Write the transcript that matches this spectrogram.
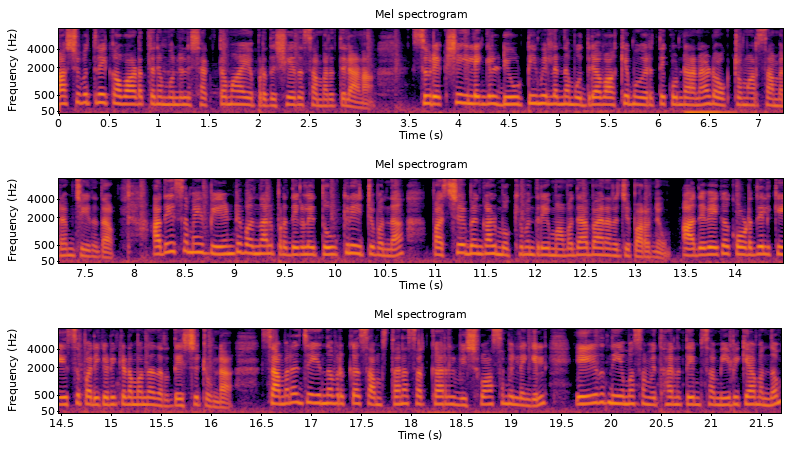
ആശുപത്രി കവാടത്തിന് മുന്നിൽ ശക്തമായ പ്രതിഷേധ സമരത്തിലാണ്. സുരക്ഷയില്ലെങ്കിൽ ഡ്യൂട്ടിയുമില്ലെന്ന മുദ്രാവാക്യം ഉയർത്തിക്കൊണ്ടാണ് ഡോക്ടർമാർ സമരം ചെയ്യുന്നത്. അതേസമയം വേണ്ടി വന്നാൽ പ്രതികളെ തൂക്കിലേറ്റുമെന്ന് പശ്ചിമബംഗാൾ മുഖ്യമന്ത്രി മമതാ ബാനർജി പറഞ്ഞു. അതിവേഗ കോടതിയിൽ കേസ് പരിഗണിക്കണമെന്ന് നിർദ്ദേശിച്ചിട്ടുണ്ട്. സമരം ചെയ്യുന്നവർക്ക് സംസ്ഥാന സർക്കാരിൽ വിശ്വാസമില്ലെങ്കിൽ ഏത് നിയമ സംവിധാനത്തെയും സമീപിക്കാമെന്നും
